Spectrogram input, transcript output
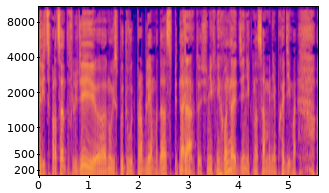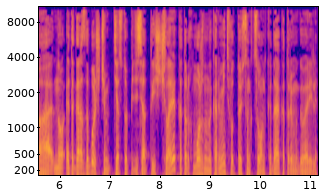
30% людей, э, ну, испытывают проблемы, да, с питанием, да. то есть у них не хватает mm-hmm. денег на самое необходимое. А, но это гораздо больше, чем те 150 тысяч человек, которых можно накормить вот той санкционкой, да, о которой мы говорили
